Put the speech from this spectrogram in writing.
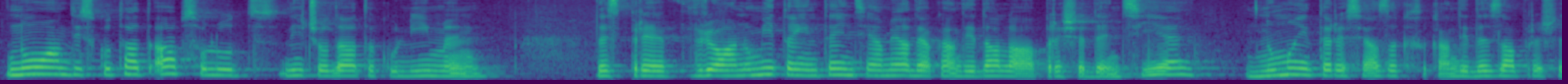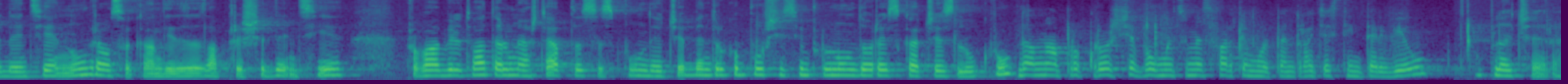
Nu am discutat absolut niciodată cu nimeni despre vreo anumită intenție a mea de a candida la președinție. Nu mă interesează să candidez la președinție, nu vreau să candidez la președinție. Probabil toată lumea așteaptă să spun de ce, pentru că pur și simplu nu-mi doresc acest lucru. Doamna procuror, și vă mulțumesc foarte mult pentru acest interviu. Cu plăcere.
